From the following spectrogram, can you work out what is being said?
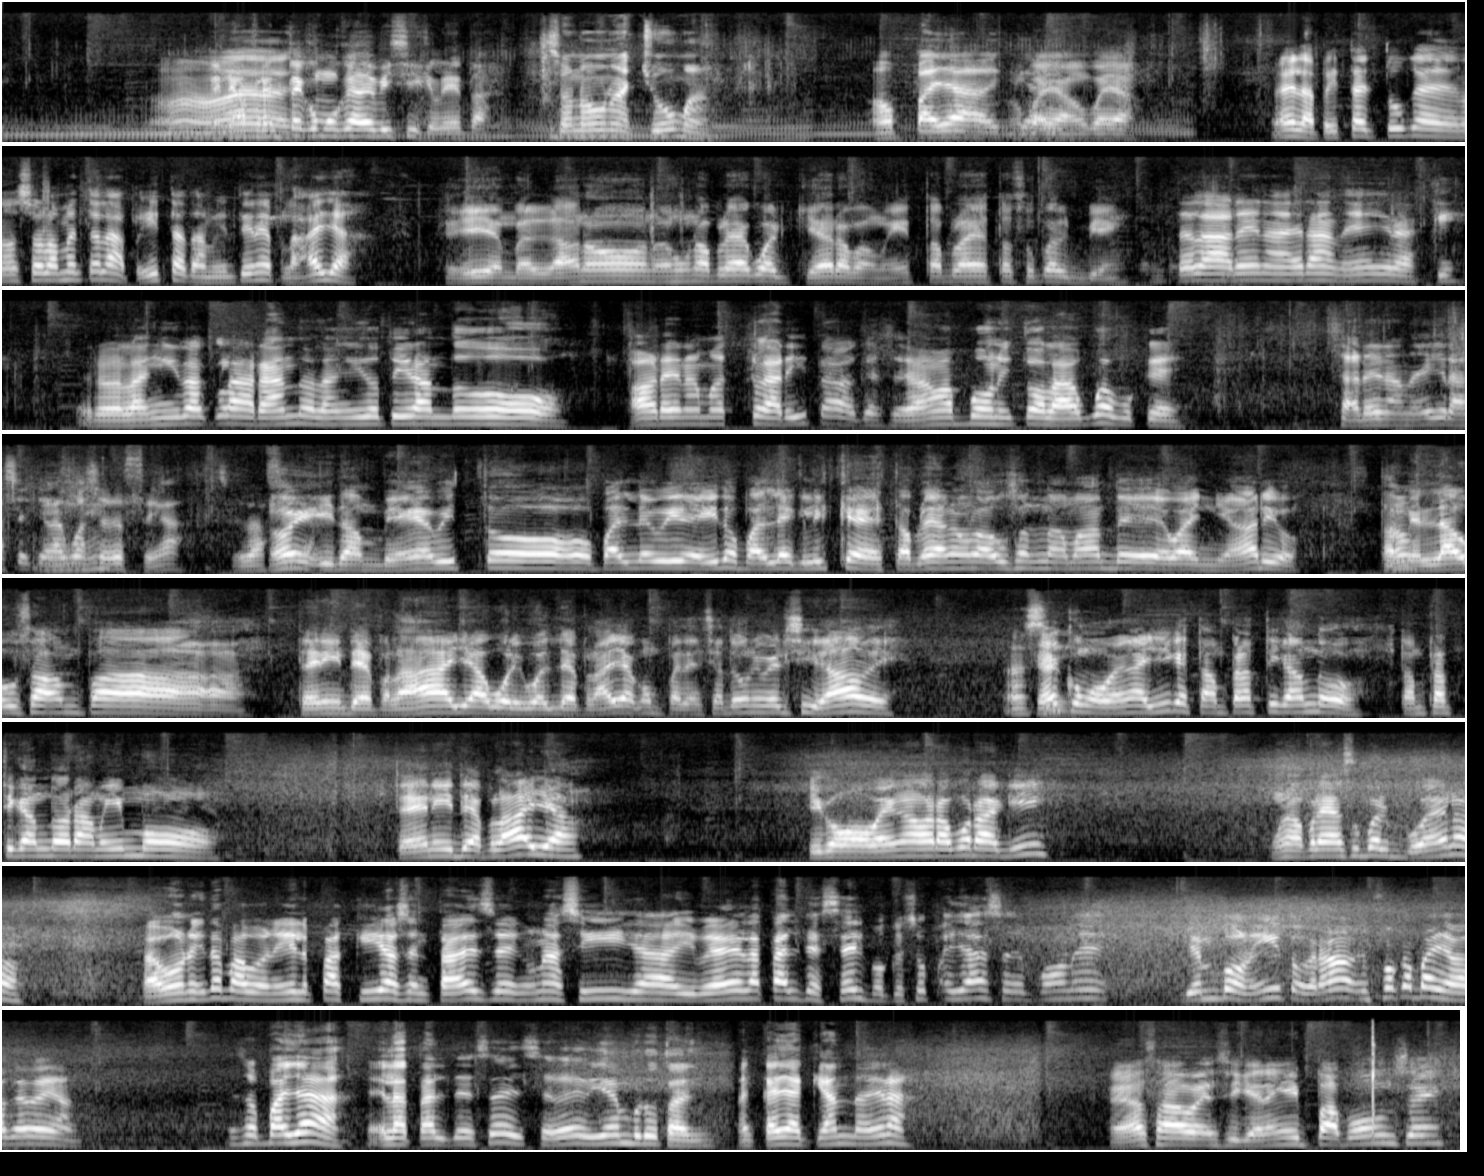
No, Tenía frente como que de bicicleta. Eso no es una chuma. Vamos para allá. Vamos para allá, vamos para allá. Eh, la pista del Tuque no solamente la pista, también tiene playa. Sí, en verdad no, no es una playa cualquiera. Para mí esta playa está súper bien. Antes la arena era negra aquí, pero la han ido aclarando, la han ido tirando arena más clarita para que se vea más bonito el agua porque esa arena negra hace que el agua se ve fea. Se vea No, fea. y, y también he visto un par de videitos, un par de clips que esta playa no la usan nada más de bañario. También la usan para tenis de playa, voleibol de playa, competencias de universidades. Así. Que como ven allí que están practicando, están practicando ahora mismo tenis de playa. Y como ven ahora por aquí, una playa súper buena. Está bonita para venir para aquí a sentarse en una silla y ver el atardecer, porque eso para allá se pone bien bonito. Graba, enfoca para allá para que vean. Eso para allá, el atardecer se ve bien brutal. Están kayakeando, mira. Ya saben, si quieren ir para Ponce,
